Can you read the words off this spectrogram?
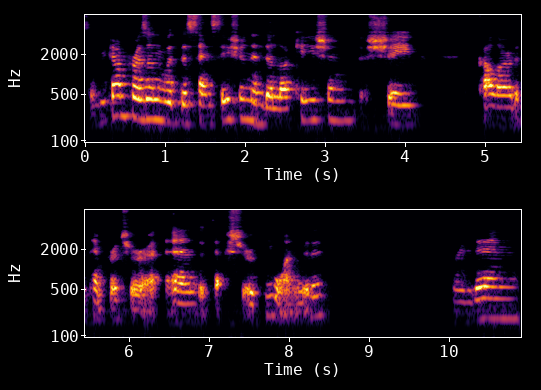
So become present with the sensation and the location, the shape, color, the temperature, and the texture. Be one with it. Breathe in,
